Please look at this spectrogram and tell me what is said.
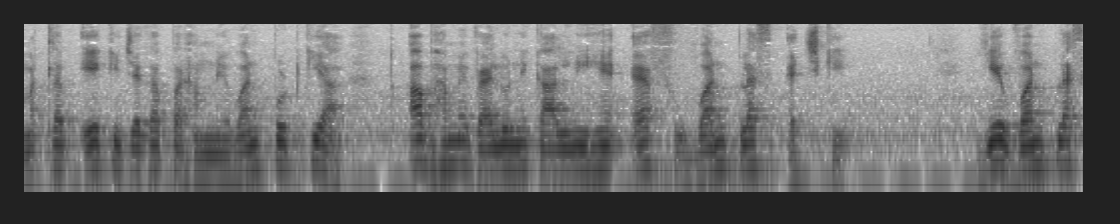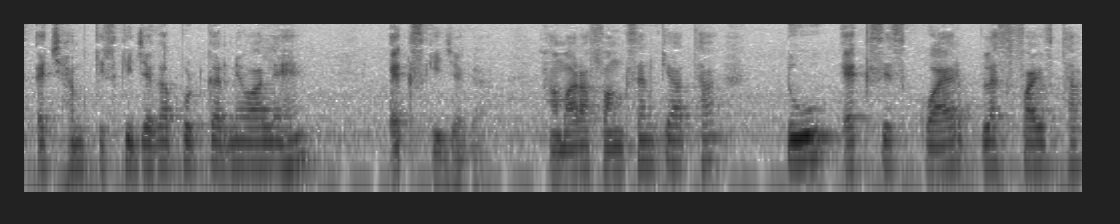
मतलब ए की जगह पर हमने वन पुट किया अब हमें वैल्यू निकालनी है एफ़ वन प्लस एच की। ये वन प्लस एच हम किसकी जगह पुट करने वाले हैं? एक्स की जगह। हमारा फ़ंक्शन क्या था? Two x square plus five था।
